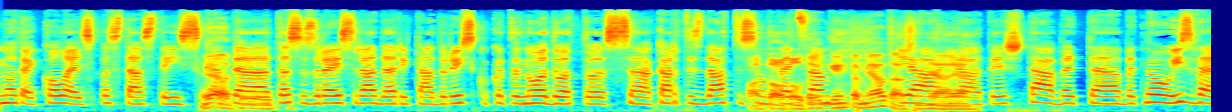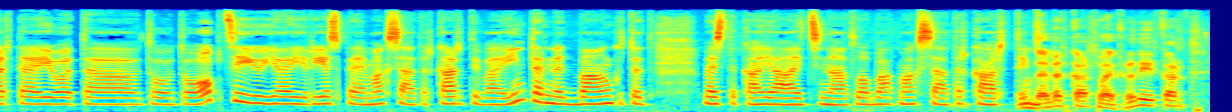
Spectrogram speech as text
noteikti kolēģis pastāstīs, ka jā, tu... tas uzreiz rada arī tādu risku, ka nodot tos kartes datus. Un pēc tam jautāsim, jā, jā, jā. jā, tieši tā, bet, bet nu, izvērtējot to, to opciju, ja ir iespēja maksāt ar karti vai internetbanku, tad mēs tā kā jāaicināt labāk maksāt ar karti. Debetkarti vai kredītkarti?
